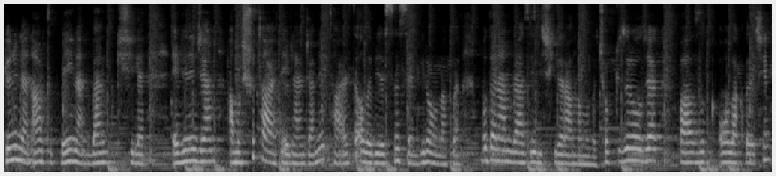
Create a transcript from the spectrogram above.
Gönülen artık beğenen ben bu kişiyle evleneceğim ama şu tarihte evleneceğim diye tarihte alabilirsiniz sevgili oğlaklar. Bu dönem biraz ilişkiler anlamında çok güzel olacak bazı oğlaklar için.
